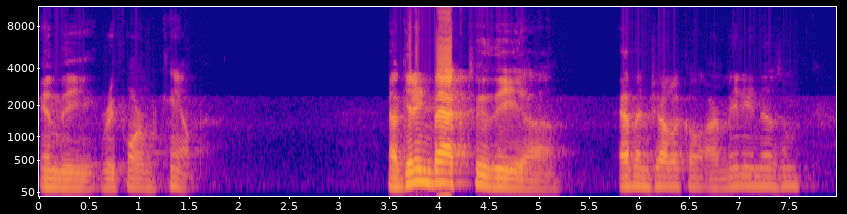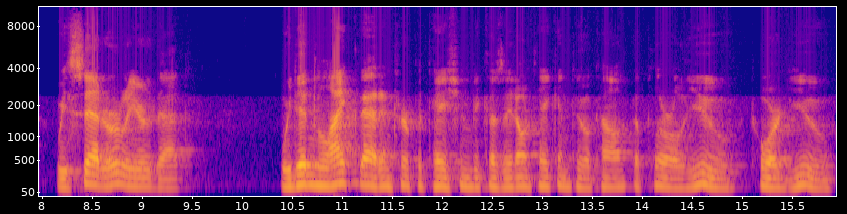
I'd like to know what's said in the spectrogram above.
in the Reformed camp. Now, getting back to the uh, evangelical Arminianism. We said earlier that we didn't like that interpretation because they don't take into account the plural you toward you.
